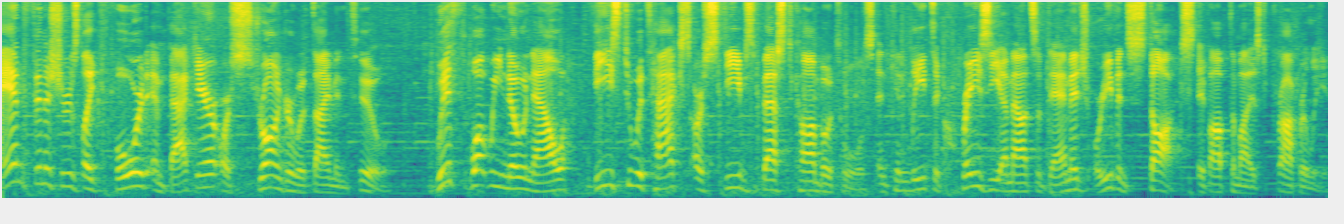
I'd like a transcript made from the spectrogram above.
and finishers like forward and back air are stronger with diamond too. With what we know now, these two attacks are Steve's best combo tools and can lead to crazy amounts of damage or even stocks if optimized properly.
